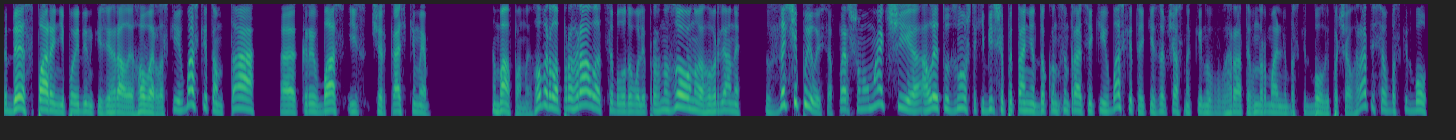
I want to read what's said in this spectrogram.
де спарені поєдинки зіграли Говерло з Київбаскетом та е, Кривбас із черкаськими мавпами. Говорила програла, це було доволі прогнозовано. Говорляни зачепилися в першому матчі, але тут знову ж таки більше питання до концентрації Київбаскета, який завчасно кинув грати в нормальний баскетбол і почав гратися в баскетбол.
